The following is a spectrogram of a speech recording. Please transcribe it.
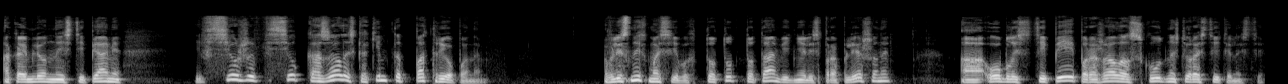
окаймленные степями, и все же все казалось каким-то потрепанным. В лесных массивах то тут, то там виднелись проплешины, а область степей поражала скудностью растительности.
